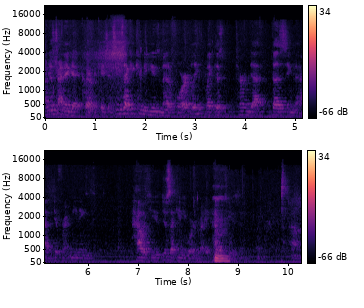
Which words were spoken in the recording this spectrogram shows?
I'm just trying to get clarification. It seems like it can be used metaphorically, like this term death does seem to have different meanings, how it's used, just like any word, right? How it's Mhm. used. Um,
